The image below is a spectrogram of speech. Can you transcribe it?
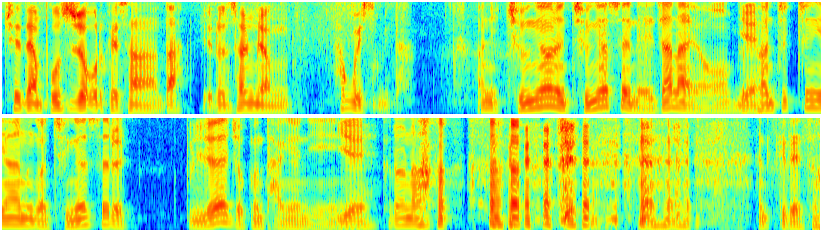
최대한 보수적으로 계산한다 이런 설명하고 있습니다. 아니 증여는 증여세 내잖아요. 그 예. 변칙 증여하는 건 증여세를 물려야죠. 그건 당연히. 예. 그러나 그래서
